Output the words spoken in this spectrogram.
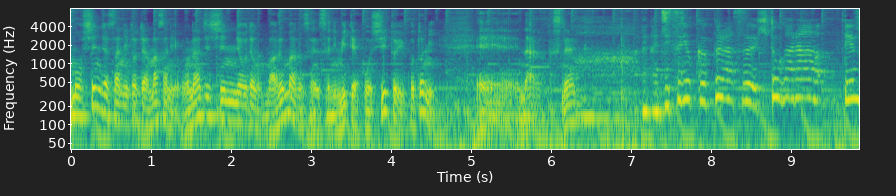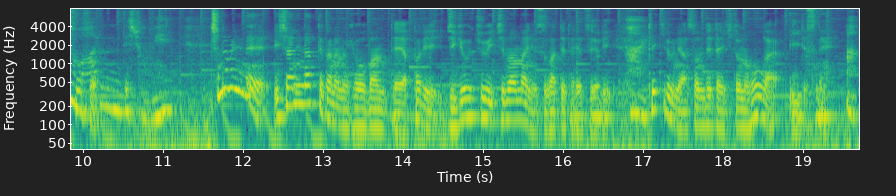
もう信者さんにとってはまさに同じ診療でも〇〇先生に見てほしいということに、えーなるんですね。なんか実力プラス人柄っていうのもそうそうあるんでしょうねちなみにね医者になってからの評判ってやっぱり授業中一番前に座ってたやつよりはい。適度に遊んでた人の方がいいですね、あ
